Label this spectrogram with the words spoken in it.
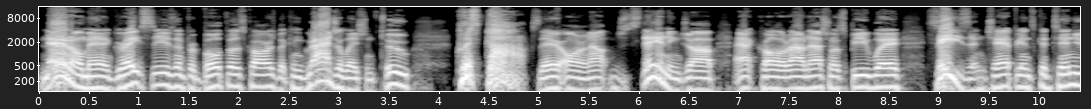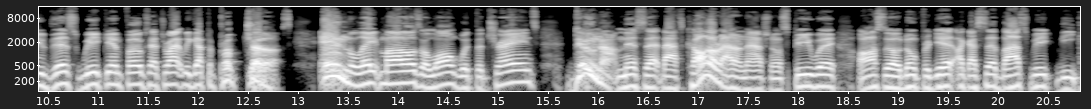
Man, oh man, great season for both those cars, but congratulations to Chris Cox there on an outstanding job at Colorado National Speedway. Season champions continue this weekend, folks. That's right. We got the pro trucks and the late models along with the trains. Do not miss that. That's Colorado National Speedway. Also, don't forget, like I said last week, the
